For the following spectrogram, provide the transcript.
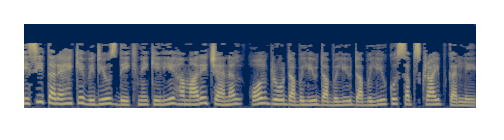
इसी तरह के वीडियोस देखने के लिए हमारे चैनल ऑल ब्रो डब्ल्यू को सब्सक्राइब कर ले।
